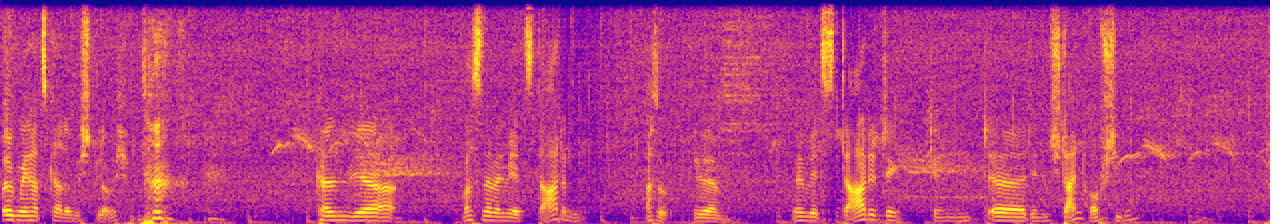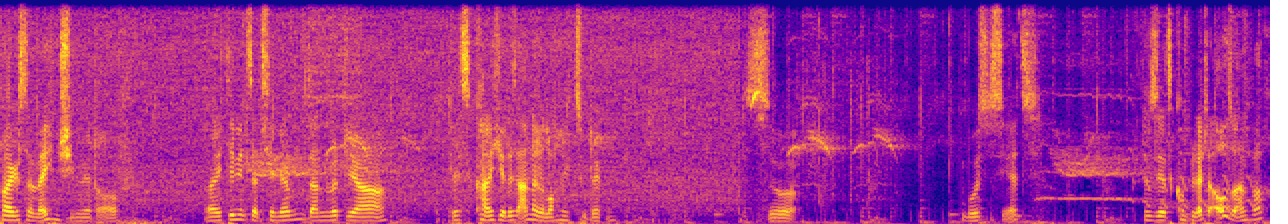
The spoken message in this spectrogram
Irgendwen hat es gerade erwischt, glaube ich. Können wir... Was denn, wenn wir jetzt da denn... Achso, ähm, wenn wir jetzt da den, den, äh, den Stein drauf schieben. Frage ist nur, welchen schieben wir drauf? Wenn ich den jetzt hier nehme, dann wird ja... Das kann ich ja das andere Loch nicht zudecken. So. Wo ist es jetzt? Das ist jetzt komplett aus einfach.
